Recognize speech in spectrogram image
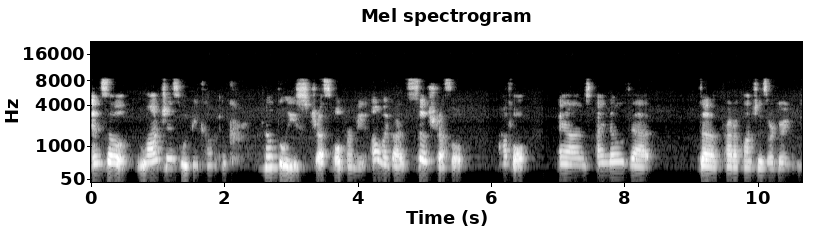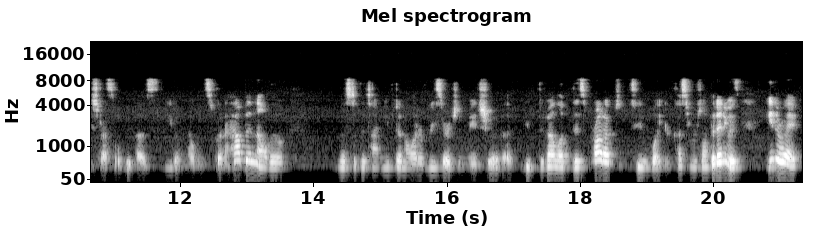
And so launches would become incredibly stressful for me. Oh my god, so stressful. Awful. And I know that the product launches are going to be stressful because you don't know what's going to happen, although most of the time you've done a lot of research and made sure that you've developed this product to what your customers want. But, anyways, either way,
